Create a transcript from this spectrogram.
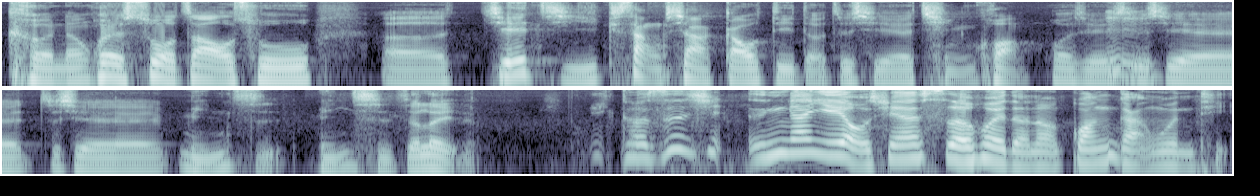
可能会塑造出呃阶级上下高低的这些情况，或者是这些这些名词名词之类的。可是现应该也有现在社会的那种观感问题，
